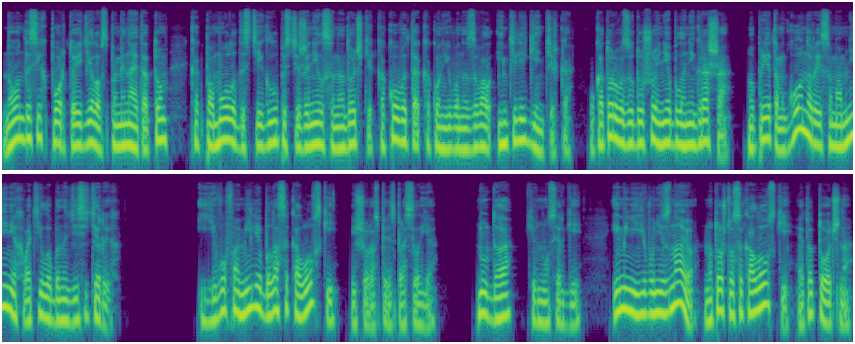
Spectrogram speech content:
«Но он до сих пор то и дело вспоминает о том, как по молодости и глупости женился на дочке какого-то, как он его называл, интеллигентишка, у которого за душой не было ни гроша, но при этом гонора и самомнения хватило бы на десятерых». «И его фамилия была Соколовский?» — еще раз переспросил я. «Ну да», — кивнул Сергей. «Имени его не знаю, но то, что Соколовский, это точно».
